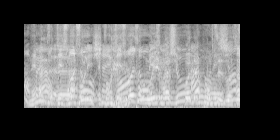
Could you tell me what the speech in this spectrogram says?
en mais fait, pour tes euh, oiseaux. pour les pour tes oiseaux. pour Oui, les moi je suis preneur Ah, pour pour les ces chiens, oiseaux.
